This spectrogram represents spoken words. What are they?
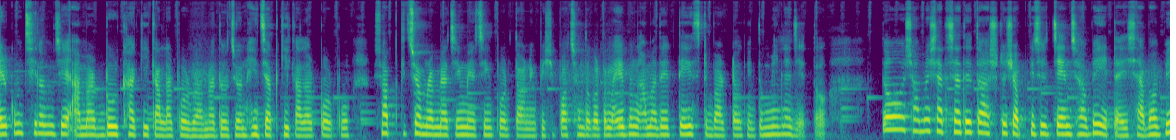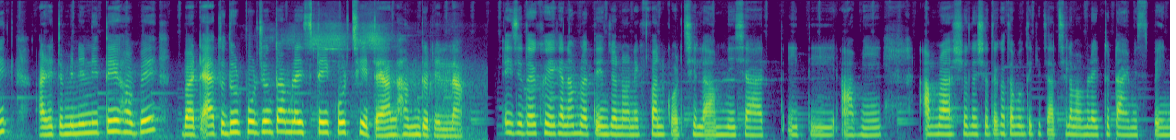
এরকম ছিলাম যে আমার বোরখা কী কালার পরবো, আমরা দুজন হিজাব কী কালার পরবো সব কিছু আমরা ম্যাচিং ম্যাচিং পরতে অনেক বেশি পছন্দ করতাম এবং আমাদের টেস্ট বারটাও কিন্তু মিলে যেত। তো সময়ের সাথে সাথে তো আসলে সব কিছু চেঞ্জ হবে, এটাই স্বাভাবিক, আর এটা মেনে নিতেই হবে বাট এত দূর পর্যন্ত আমরা স্টে করছি এটাই, আলহামদুলিল্লাহ। এই যে দেখো, এখানে আমরা তিনজন অনেক ফান করছিলাম, নিশাত ইতি, আমি, আমরা আসলে সত্যি কথা বলতে কি চাচ্ছিলাম, আমরা একটু টাইম স্পেন্ড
